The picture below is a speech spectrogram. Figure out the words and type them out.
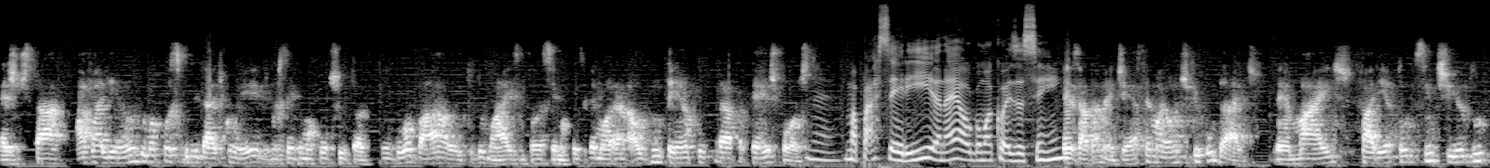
A gente está avaliando uma possibilidade com eles, mas tem uma consulta global e tudo mais, então, assim, uma coisa que demora algum tempo para ter resposta. É. Uma parceria, né? Alguma coisa assim. Exatamente, essa é a maior dificuldade, né? Mas faria todo sentido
